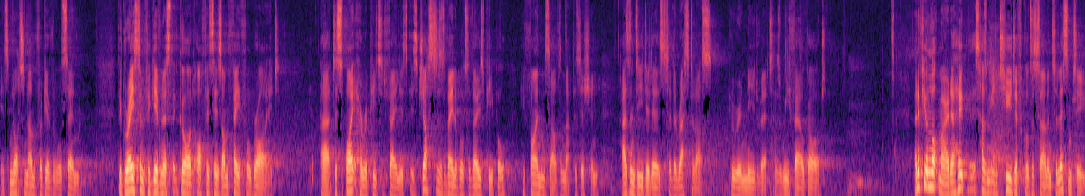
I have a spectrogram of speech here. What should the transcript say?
it's not an unforgivable sin. The grace and forgiveness that God offers his unfaithful bride, uh, despite her repeated failures, is just as available to those people who find themselves in that position, as indeed it is to the rest of us who are in need of it as we fail God. And if you're not married, I hope this hasn't been too difficult a sermon to listen to.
